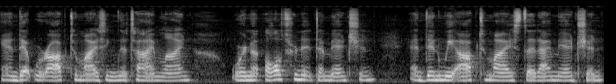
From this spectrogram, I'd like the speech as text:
and that we're optimizing the timeline or an alternate dimension and then we optimize the dimension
